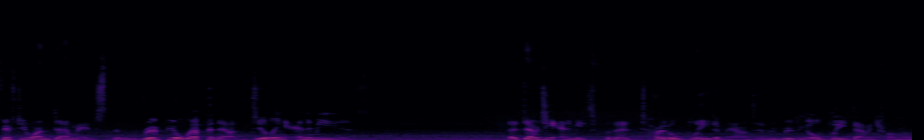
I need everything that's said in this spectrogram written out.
51 damage, then rip your weapon out, dealing enemies. Uh, damaging enemies for their total bleed amount and removing all bleed damage from them.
